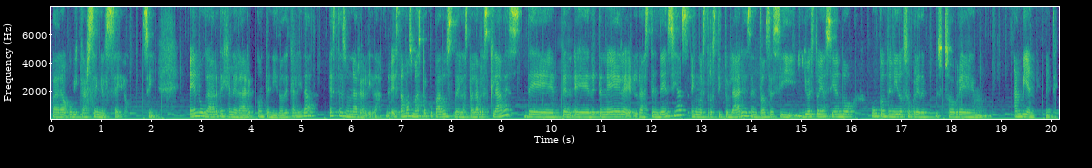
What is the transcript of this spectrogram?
para ubicarse en el SEO. ¿sí? En lugar de generar contenido de calidad. Esta es una realidad. Estamos más preocupados de las palabras claves, de, eh, tener eh, las tendencias en nuestros titulares. Entonces, si yo estoy haciendo un contenido sobre, sobre mm, ambiente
